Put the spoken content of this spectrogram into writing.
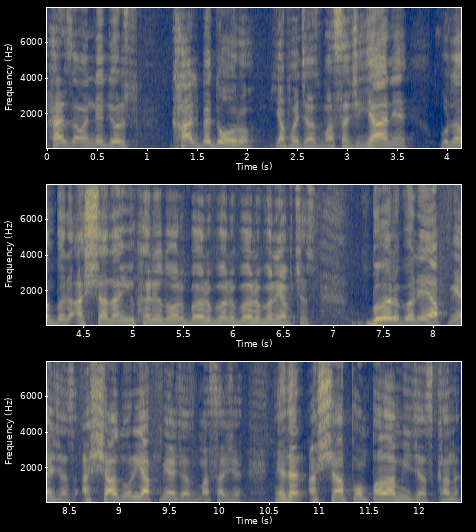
her zaman ne diyoruz? Kalbe doğru yapacağız masajı. Yani buradan böyle aşağıdan yukarıya doğru böyle böyle böyle böyle yapacağız. Böyle böyle yapmayacağız. Aşağı doğru yapmayacağız masajı. Neden? Aşağı pompalamayacağız kanı.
